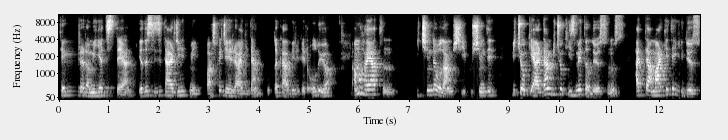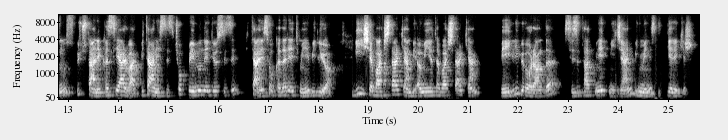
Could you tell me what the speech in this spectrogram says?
tekrar ameliyat isteyen ya da sizi tercih etmeyip başka cerraha giden mutlaka birileri oluyor. Ama hayatın içinde olan bir şey bu. Şimdi birçok yerden birçok hizmet alıyorsunuz. Hatta markete gidiyorsunuz. Üç tane kasiyer var. Bir tanesi çok memnun ediyor sizi. Bir tanesi o kadar etmeyebiliyor. Bir işe başlarken, bir ameliyata başlarken belli bir oranda sizi tatmin etmeyeceğini bilmeniz gerekir.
